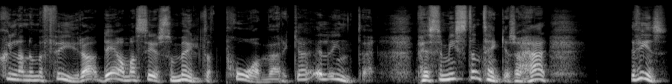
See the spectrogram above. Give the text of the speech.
Skillnad nummer fyra, det är om man ser det som möjligt att påverka eller inte. Pessimisten tänker så här. Det finns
